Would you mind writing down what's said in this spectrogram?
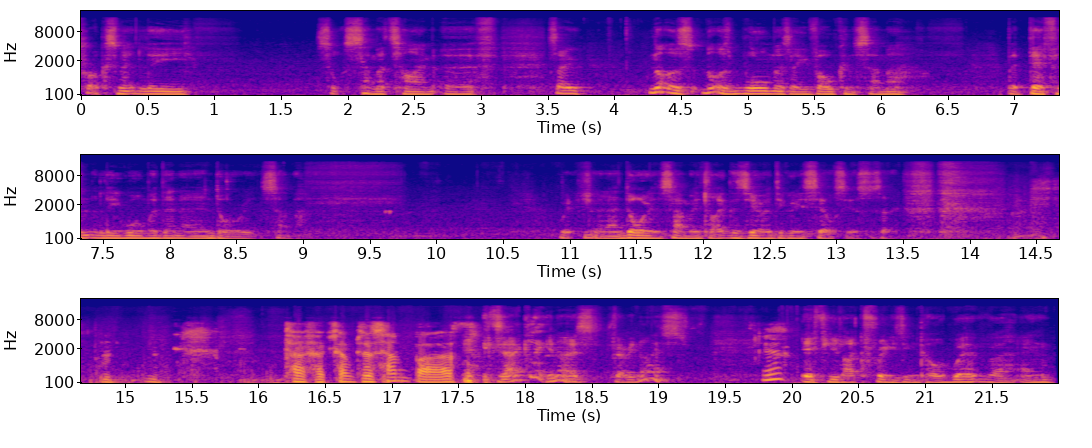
approximately sort of summertime Earth. So not as not as warm as a Vulcan summer, but definitely warmer than an Andorian summer. Which an Andorian summer is like zero degrees Celsius so. Perfect time to sunbath. Exactly, you know, it's very nice. Yeah. If you like freezing cold weather and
